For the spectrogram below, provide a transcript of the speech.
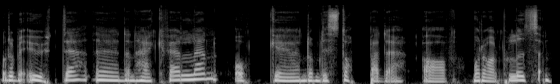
Och de är ute eh, den här kvällen och eh, de blir stoppade av moralpolisen.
